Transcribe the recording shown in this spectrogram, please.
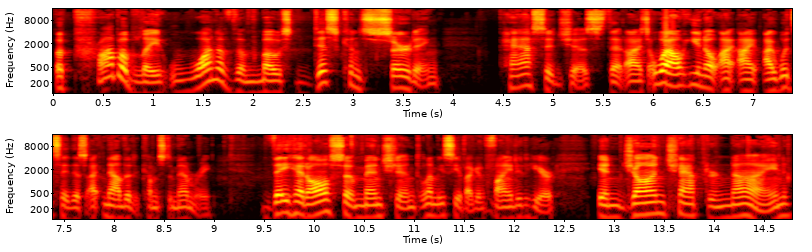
But probably one of the most disconcerting passages that I saw, well, you know, I, I, I would say this now that it comes to memory. They had also mentioned, let me see if I can find it here, in John chapter 9.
